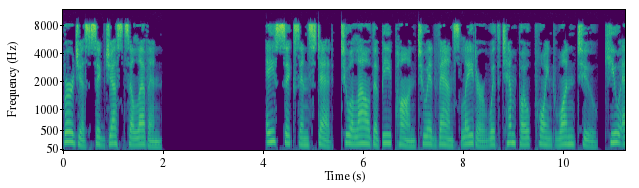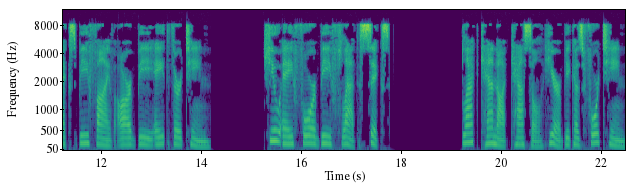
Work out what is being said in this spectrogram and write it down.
Burgess suggests 11 a6 instead, to allow the b-pawn to advance later with tempo .12, qxb5 rb8 13. qa4 b flat 6 Black cannot castle here because 14,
